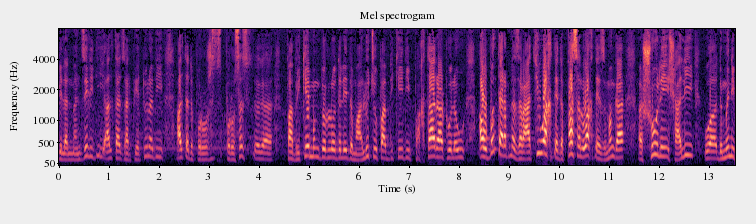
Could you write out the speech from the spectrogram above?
بلندمنزلي دي، هلته ظرفیتونه دي، هلته د پروسس فابریکې موږ درلودلې د مالوچو فابریکې دي پخته راټولوو او بل طرف نه زراعتي وخت دی د فصل وخت دی زمونږ شولې شالي و د مني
